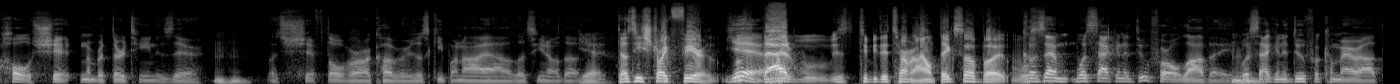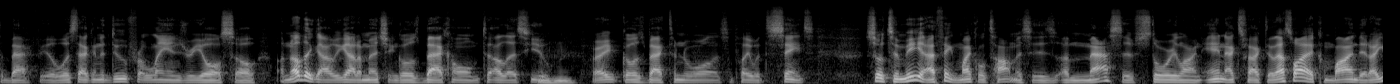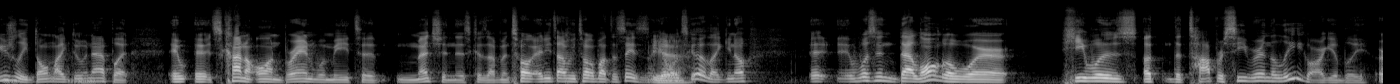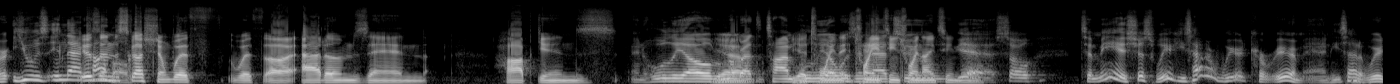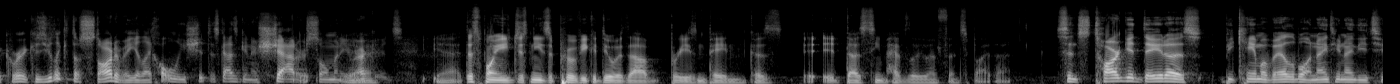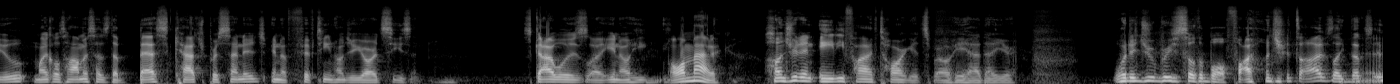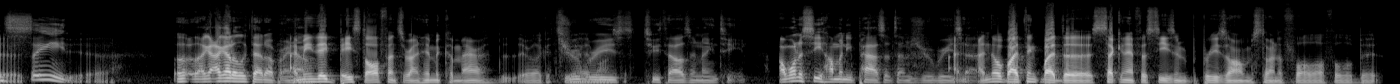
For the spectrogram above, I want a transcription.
whole shit number 13 is there. Mm-hmm. Let's shift over our covers. Let's keep an eye out. Let's, you know, the Yeah. Does he strike fear? Yeah, That w is to be determined. I don't think so, but we'll Because then, what's that going to do for Olave? Mm-hmm. What's that going to do for Kamara out the backfield? What's that going to do for Landry? Also, another guy we got to mention goes back home to LSU, Mm-hmm. right? Goes back to New Orleans to play with the Saints. So to me, I think Michael Thomas is a massive storyline and X factor. That's why I combined it. I usually don't like Mm-hmm. doing that, but it, it's kind of on brand with me to mention this because I've been talking. Anytime we talk about the Saints, it's like, Yeah. yo, it's good. Like you know, it, it wasn't that long ago where he was a, the top receiver in the league, arguably, or he was in that. he was in discussion with with uh, Adams and Hopkins. And Julio, remember Yeah. at the time, Yeah, Julio 20 was in 2018, that too. 2019, Yeah. yeah. So to me, it's just weird. He's had a weird career, man. He's had a mm-hmm. weird career because you look at the start of it, you're like, holy shit, this guy's gonna shatter so many Yeah. records. Yeah, at this point, he just needs to prove he could do it without Brees and Payton because it, it does seem heavily influenced by that. Since target data is, became available in 1992, Michael Thomas has the best catch percentage in a 1500 yard season. Mm-hmm. This guy was like, you know, he mm-hmm. Automatic. 185 targets, bro. He had that year. What did Drew Brees throw the ball 500 times? Like that's insane. Yeah. Uh, like I gotta look that up right now. I mean, they based offense around him and Kamara. They're like a Drew Brees 2019. I want to see how many pass attempts Drew Brees had. I know, but I think by the second half of the season, Brees' arm was starting to fall off a little bit.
